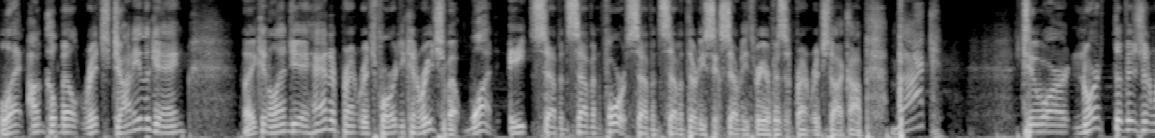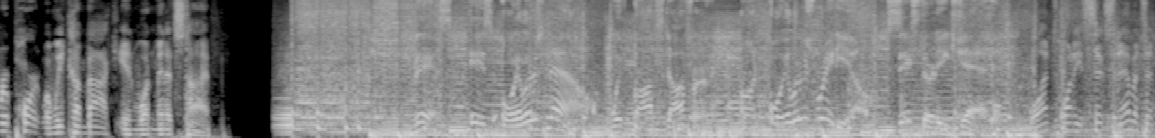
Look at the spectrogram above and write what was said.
Let Uncle Milt, Rich, Johnny, the gang they can lend you a hand at Brentridge Ford. You can reach them at 1 877 477 3673 or visit BrentRidge.com. Back to our North Division report when we come back in one minute's time. This is Oilers Now with Bob Stauffer on Oilers Radio, 630 CHED. 126 in Edmonton.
